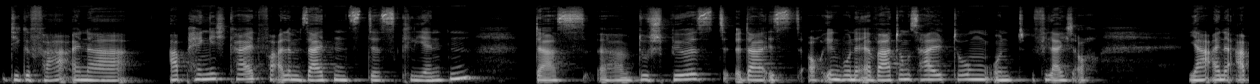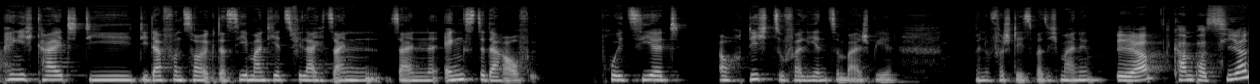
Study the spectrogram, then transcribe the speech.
die Gefahr einer Abhängigkeit, vor allem seitens des Klienten, dass äh, du spürst, da ist auch irgendwo eine Erwartungshaltung und vielleicht auch ja eine Abhängigkeit, die die davon zeugt, dass jemand jetzt vielleicht sein, seine Ängste darauf projiziert, auch dich zu verlieren zum Beispiel. Wenn du verstehst, was ich meine. Ja, kann passieren.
